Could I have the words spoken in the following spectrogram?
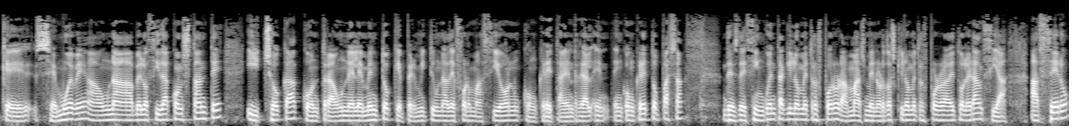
que se mueve a una velocidad constante y choca contra un elemento que permite una deformación concreta. En, real, en, concreto pasa desde 50 kilómetros por hora más menos 2 kilómetros por hora de tolerancia a cero,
